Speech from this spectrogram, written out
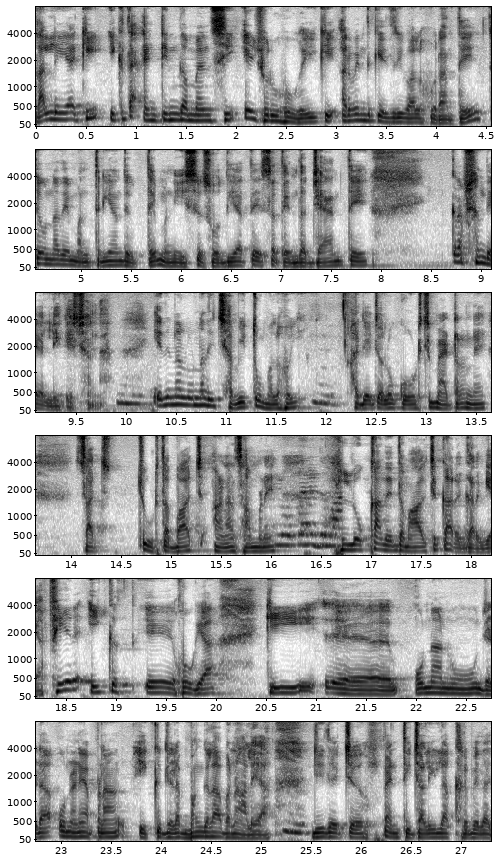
ਗੱਲ ਇਹ ਹੈ ਕਿ ਇੱਕ ਤਾਂ ਐਂਟੀ ਇਨਕੰਬੈਂਸੀ ਇਹ ਸ਼ੁਰੂ ਹੋ ਗਈ ਕਿ ਅਰਵਿੰਦ ਕੇਜਰੀਵਾਲ ਹੋਰਾਂ ਤੇ ਤੇ ਉਹਨਾਂ ਦੇ ਮੰਤਰੀਆਂ ਦੇ ਉੱਤੇ ਮਨੀਸ਼ ਸਿਸੋਦੀਆ ਤੇ ਸਤਿੰਦਰ ਜੈਨ ਤੇ ਕਰਪਸ਼ਨ ਦੇ ਐਲੀਗੇਸ਼ਨ ਹੈ। ਇਹਦੇ ਨਾਲ ਉਹਨਾਂ ਦੀ ਛਵੀ ਧੁਮਲ ਹੋਈ। ਹਜੇ ਚਲੋ ਕੋਰਟ 'ਚ ਮੈਟਰ ਨੇ। ਸੱਚ ਝੂਠ ਤਾਂ ਬਾਅਦ ਚ ਆਣਾ ਸਾਹਮਣੇ। ਲੋਕਾਂ ਦੇ ਦਿਮਾਗ 'ਚ। ਘਰ ਕਰ ਗਿਆ। ਫਿਰ ਇੱਕ ਇਹ ਹੋ ਗਿਆ ਕਿ ਉਹਨਾਂ ਨੂੰ ਜਿਹੜਾ ਉਹਨਾਂ ਨੇ ਆਪਣਾ ਇੱਕ ਜਿਹੜਾ ਬੰਗਲਾ ਬਣਾ ਲਿਆ ਜਿਹਦੇ 'ਚ 35 40 ਲੱਖ ਰੁਪਏ ਦਾ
